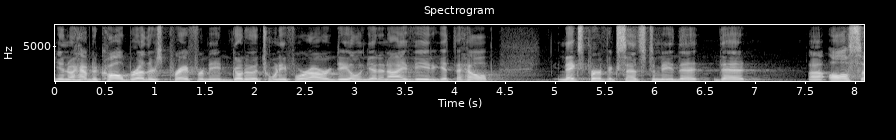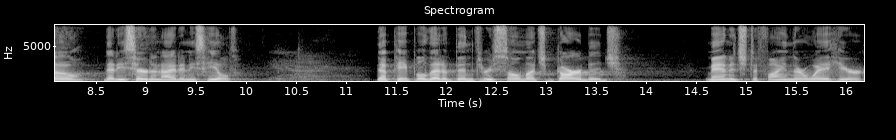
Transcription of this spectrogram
you know, have to call brothers, pray for me, go to a 24 hour deal and get an IV to get the help. It makes perfect sense to me that, that uh, also that he's here tonight and he's healed. That people that have been through so much garbage managed to find their way here.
